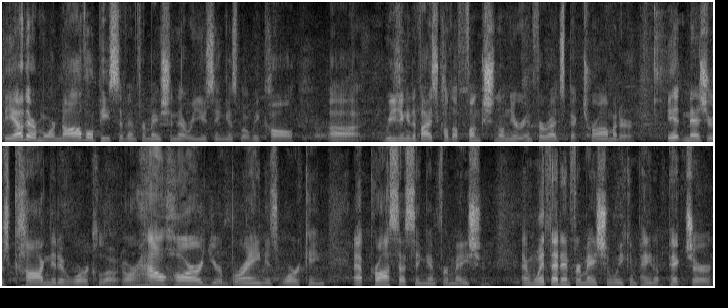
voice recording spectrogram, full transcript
The other more novel piece of information that we're using is what we call, uh, we're using a device called a functional near infrared spectrometer. It measures cognitive workload or how hard your brain is working at processing information. And with that information, we can paint a picture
